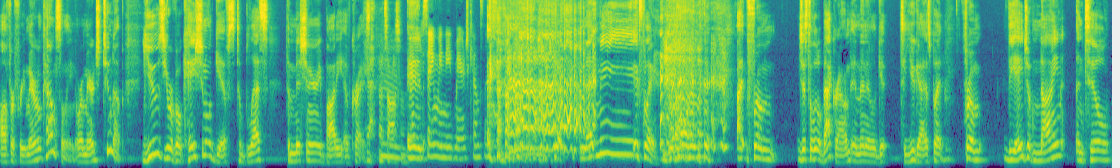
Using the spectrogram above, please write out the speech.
offer free marital counseling or a marriage tune-up. Use your vocational gifts to bless the missionary body of Christ. Yeah. That's awesome. and You And saying we need marriage counseling? let me explain. Um, I, from just a little background, and then it'll get to you guys. But from the age of nine until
